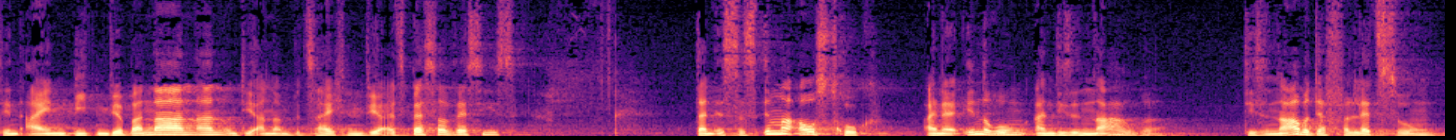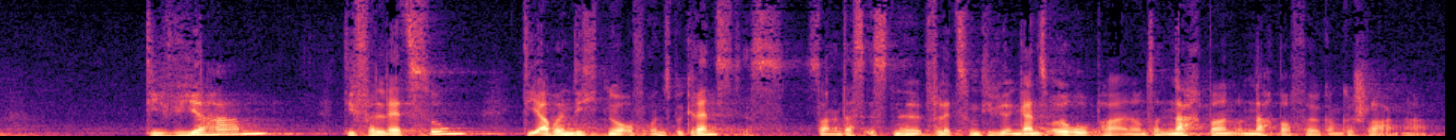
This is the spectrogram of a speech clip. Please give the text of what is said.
den einen bieten wir Bananen an und die anderen bezeichnen wir als Besserwessis, dann ist das immer Ausdruck einer Erinnerung an diese Narbe, diese Narbe der Verletzung, die wir haben, die Verletzung, die aber nicht nur auf uns begrenzt ist, sondern das ist eine Verletzung, die wir in ganz Europa an unseren Nachbarn und Nachbarvölkern geschlagen haben.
